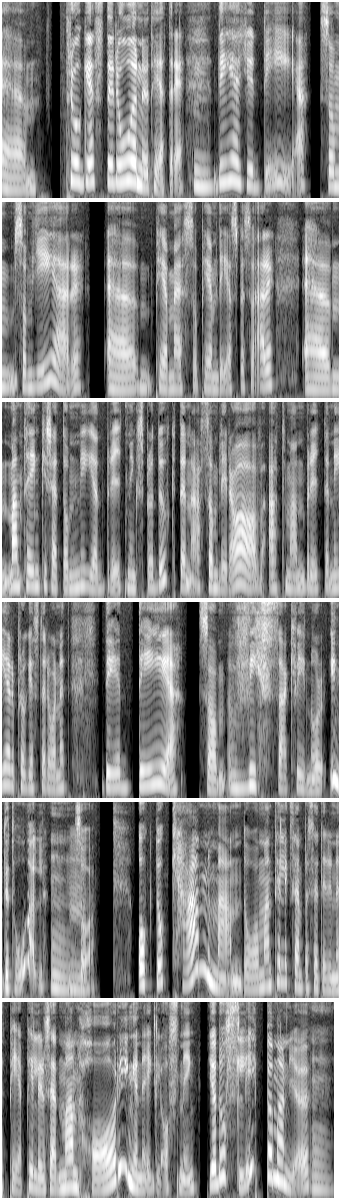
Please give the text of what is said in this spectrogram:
eh, progesteronet heter det, mm. det är ju det som, som ger eh, PMS och PMDS besvär. Eh, man tänker sig att de nedbrytningsprodukterna som blir av, att man bryter ner progesteronet, det är det som vissa kvinnor inte tål. Mm. Så. Och då kan man då, om man till exempel sätter in ett p-piller och säger att man har ingen ägglossning, ja då slipper man ju mm.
